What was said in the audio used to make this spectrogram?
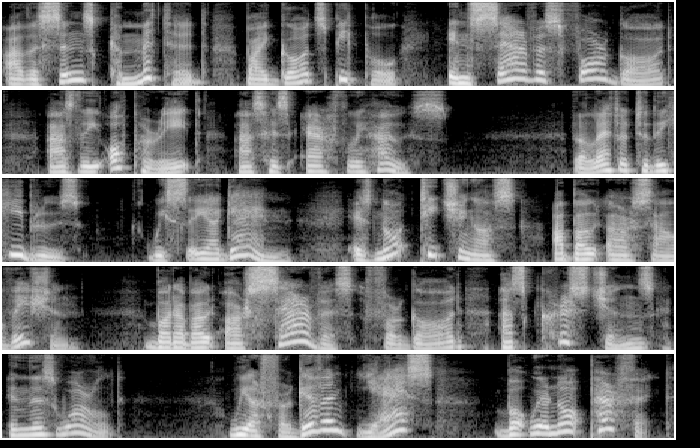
are the sins committed by God's people in service for God as they operate as his earthly house. The letter to the Hebrews, we say again, is not teaching us about our salvation but about our service for God as Christians in this world. We are forgiven, yes, but we're not perfect.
